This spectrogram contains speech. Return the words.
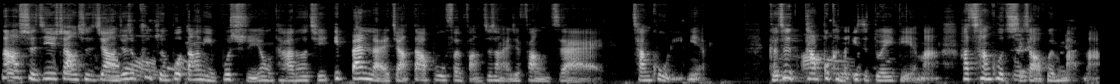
那实际上是这样，就是库存布当你不使用它的时候，其实一般来讲，大部分纺织厂还是放在仓库里面。可是它不可能一直堆叠嘛，它仓库迟早会满嘛。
